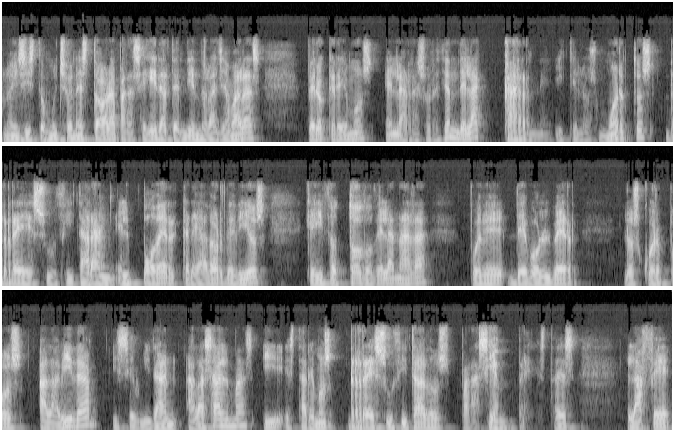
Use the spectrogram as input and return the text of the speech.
no insisto mucho en esto ahora para seguir atendiendo las llamadas, pero creemos en la resurrección de la carne y que los muertos resucitarán. El poder creador de Dios que hizo todo de la nada puede devolver los cuerpos a la vida y se unirán a las almas y estaremos resucitados para siempre. Esta es la fe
